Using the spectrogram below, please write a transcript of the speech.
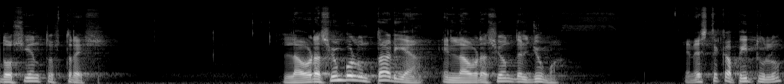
203 La oración voluntaria en la oración del Yuma. En este capítulo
